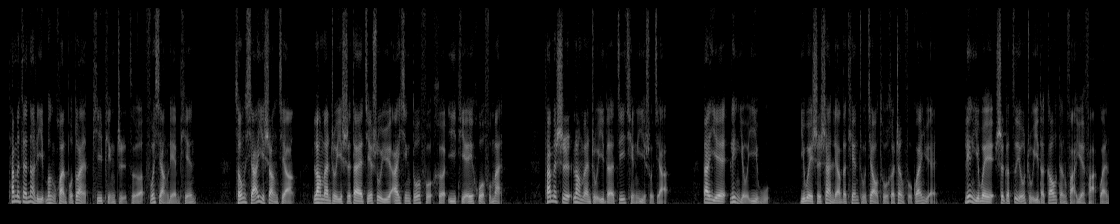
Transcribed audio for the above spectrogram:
他们在那里梦幻不断，批评指责，浮想联翩。从狭义上讲，浪漫主义时代结束于埃辛多夫和 E.T.A. 霍夫曼。他们是浪漫主义的激情艺术家，但也另有义务。一位是善良的天主教徒和政府官员，另一位是个自由主义的高等法院法官。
